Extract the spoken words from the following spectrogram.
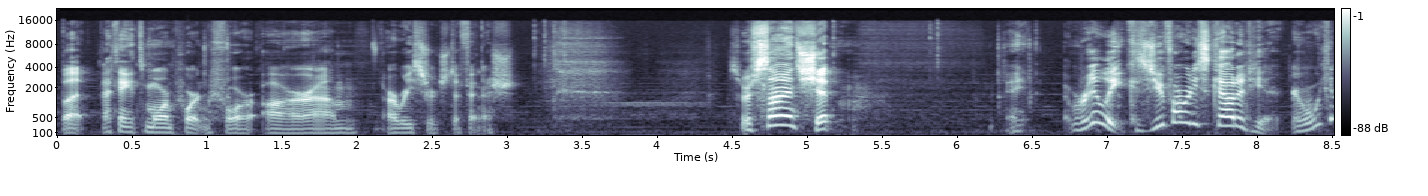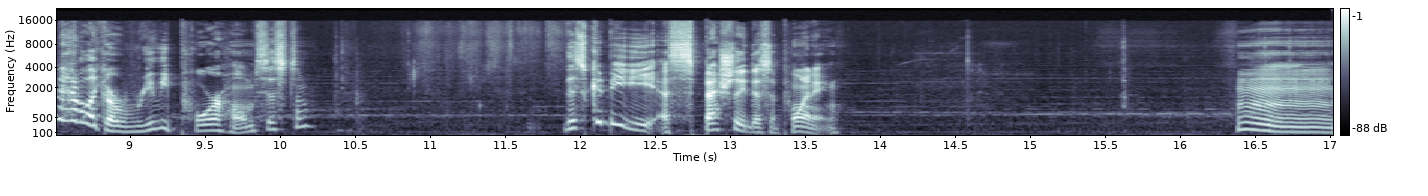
but I think it's more important for our um, our research to finish. So our science ship, eh, really, because you've already scouted here. Are we going to have like a really poor home system? This could be especially disappointing. Hmm.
